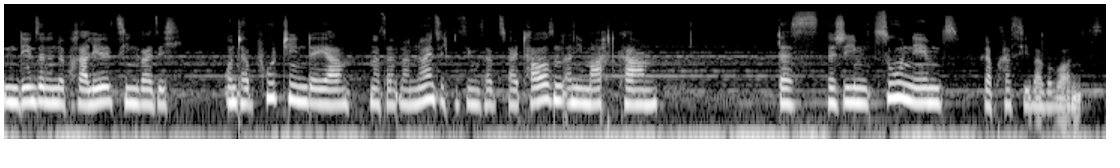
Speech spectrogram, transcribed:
in dem Sinne eine Parallele ziehen, weil sich unter Putin, der ja 1999 bzw. 2000 an die Macht kam, das Regime zunehmend repressiver geworden ist.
